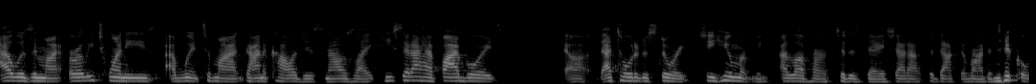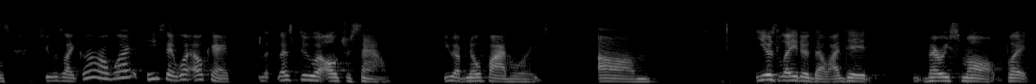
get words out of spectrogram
I was in my early 20s. I went to my gynecologist and I was like, he said I have fibroids. Uh, I told her the story. She humored me. I love her to this day. Shout out to Dr. Rhonda Nichols. She was like, girl, what? He said, what? Okay, let's do an ultrasound. You have no fibroids. Um, years later, though, I did very small, but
